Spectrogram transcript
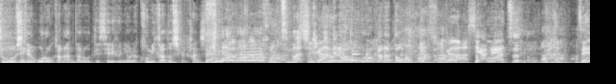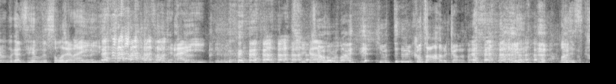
どうして愚かなんだろうってセリフに俺コミカドしか感じない。こいつマジでみんなのこと愚かだと思ってんだ。違うあそこは嫌なやつと思って。全部が全部そうじゃない違う そうじゃないおよ。前言ってることあるからな。えマジっすか？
